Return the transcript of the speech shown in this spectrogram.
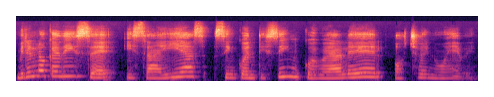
Miren lo que dice Isaías 55 y voy a leer 8 y 9.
